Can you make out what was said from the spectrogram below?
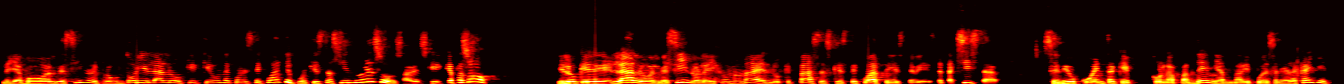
le llamó al vecino, le preguntó, oye, Lalo, ¿qué, qué onda con este cuate? ¿Por qué está haciendo eso? ¿Sabes? ¿Qué, qué pasó? Y lo que Lalo, el vecino, le dijo a mamá, lo que pasa es que este cuate, este, este taxista, se dio cuenta que con la pandemia nadie puede salir a la calle.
